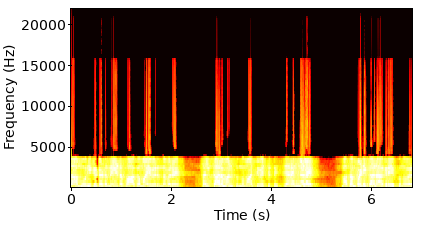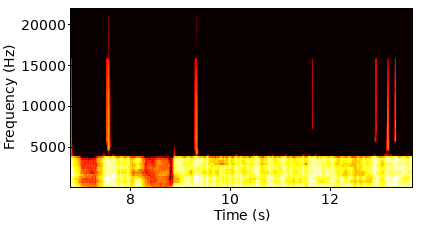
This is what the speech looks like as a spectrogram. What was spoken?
സാമൂഹിക ഘടനയുടെ ഭാഗമായി വരുന്നവരെ തൽക്കാലം മനസ്സൊന്ന് മാറ്റിവെച്ചിട്ട് ജനങ്ങളെ മതം പഠിക്കാൻ ആഗ്രഹിക്കുന്നവരെ കാണാൻ ചെന്നപ്പോ ഈ ഒന്നാമത്തെ പ്രസംഗത്തിൽ തന്നെ സുന്നി അഫ്കാർ എന്ന് വായിച്ചിട്ട് വലിയ കാര്യമില്ല. കാരണം ഓർക്ക് സുന്നി അഫ്കാറും അറിയില്ല.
